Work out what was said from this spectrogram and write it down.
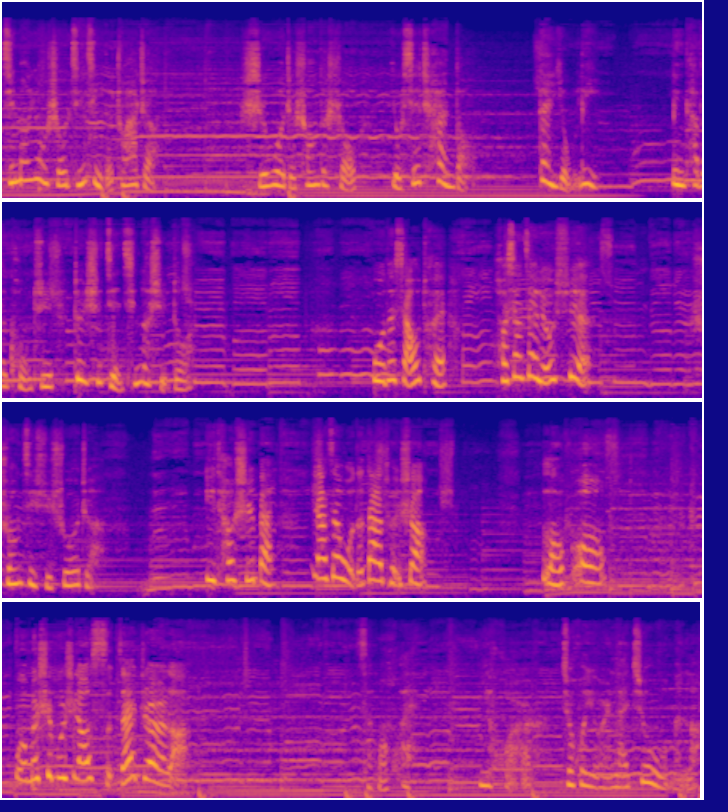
急忙用手紧紧地抓着。石握着双的手有些颤抖，但有力，令他的恐惧顿时减轻了许多。我的小腿。好像在流血，双继续说着，一条石板压在我的大腿上。老公，我们是不是要死在这儿了？怎么会？一会儿就会有人来救我们了。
